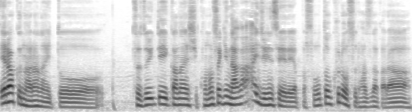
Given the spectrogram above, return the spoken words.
偉くならないと続いていかないし、この先長い人生でやっぱ相当苦労するはずだから、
